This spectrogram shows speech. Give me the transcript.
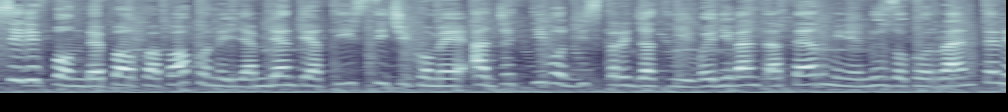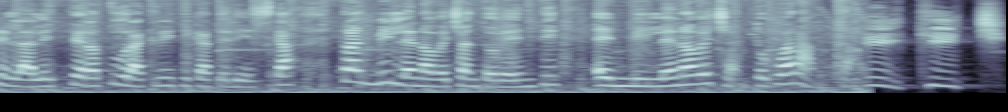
Si diffonde poco a poco negli ambienti artistici come aggettivo dispregiativo e diventa termine in uso corrente nella letteratura critica tedesca tra il 1920 e il 1940. Il kitsch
